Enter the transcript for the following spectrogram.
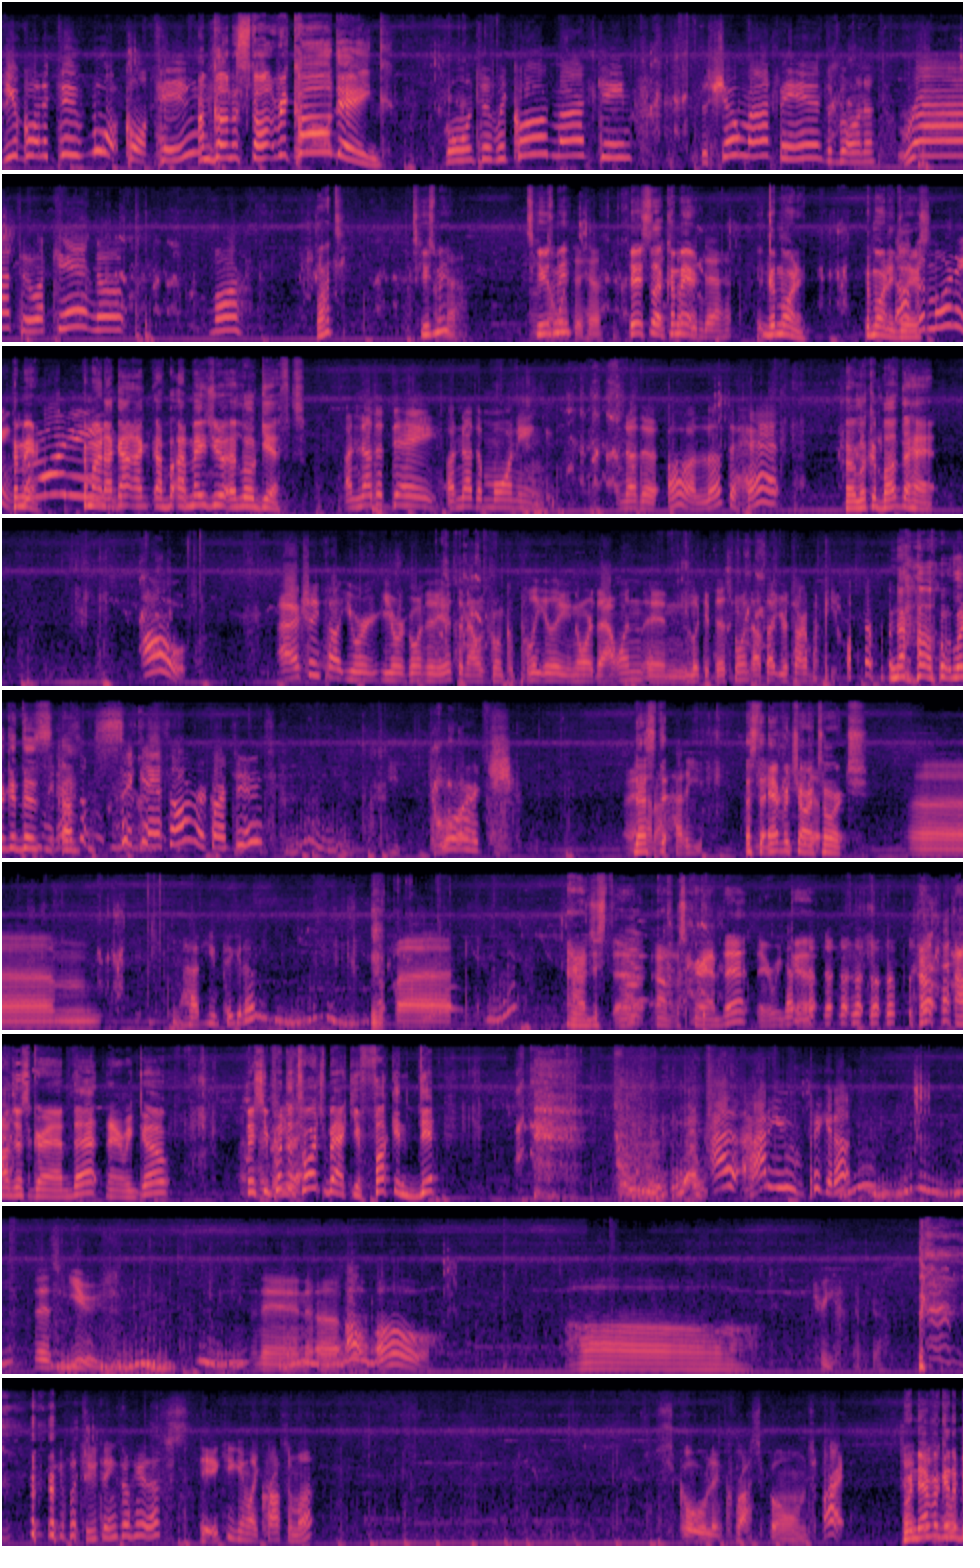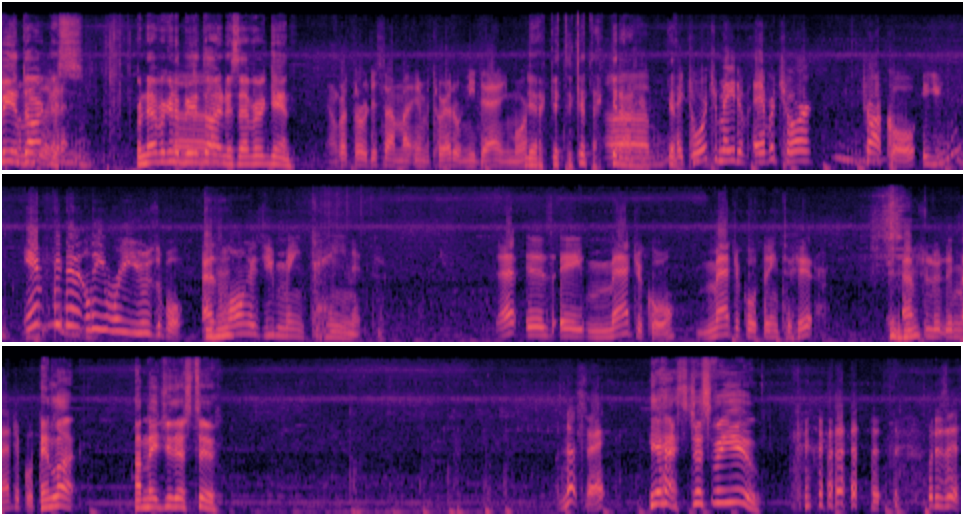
You gonna do what, cartoon? I'm gonna start recording. going to record my game to show my fans I'm gonna ride till I can't no more. What? Excuse me? No. Excuse me? what the hell? Delirious, look, come here. Down- Good morning. Good morning, Oh, good morning. Come good here. morning. Come on, I got, I, I, I made you a little gift. Another day, another morning, another. Oh, I love the hat. Oh, look above the hat. Oh, I actually thought you were you were going to this, and I was going to completely ignore that one and look at this one. I thought you were talking about the armor. No, look at this. uh, That's some sick ass armor cartoons. Torch. Wait, That's the- how do you? that's the you Everchar torch. Um, how do you pick it up? Uh, I'll just, uh, I'll just grab that. There we no, go. no, no, no, no, no. Oh, I'll just grab that. There we go. You Where put the at? torch back, you fucking dip. How, how do you pick it up? Says use. And then, uh, oh, oh. Oh. Tree. There we go. you can put two things on here? That's sick. You can, like, cross them up. Skull and crossbones. Alright. So We're never gonna be in gonna be- at darkness. We're never gonna be in Um, darkness ever again. I'm gonna throw this out of my inventory. I don't need that anymore. Yeah, get the, get that, get out Um, of here. A Get torch made of Everchar charcoal, infinitely reusable as Mhm. long as you maintain it. That is a magical, magical thing to hit. An Mhm. Absolutely magical. Thing. And look, I made you this too. A nutsack. Yes, just for you. what is this?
